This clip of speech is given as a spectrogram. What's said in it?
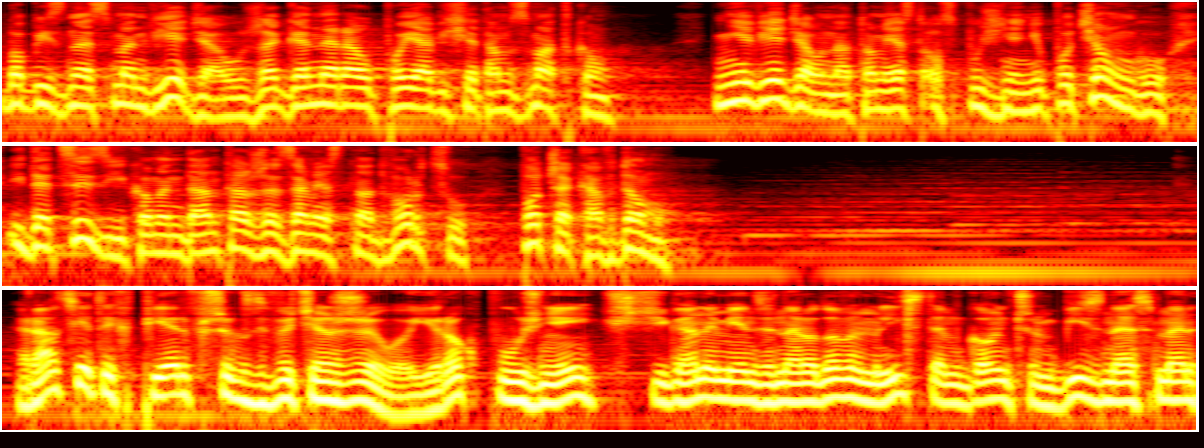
bo biznesmen wiedział, że generał pojawi się tam z matką. Nie wiedział natomiast o spóźnieniu pociągu i decyzji komendanta, że zamiast na dworcu poczeka w domu. Racje tych pierwszych zwyciężyły i rok później ścigany międzynarodowym listem gończym biznesmen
